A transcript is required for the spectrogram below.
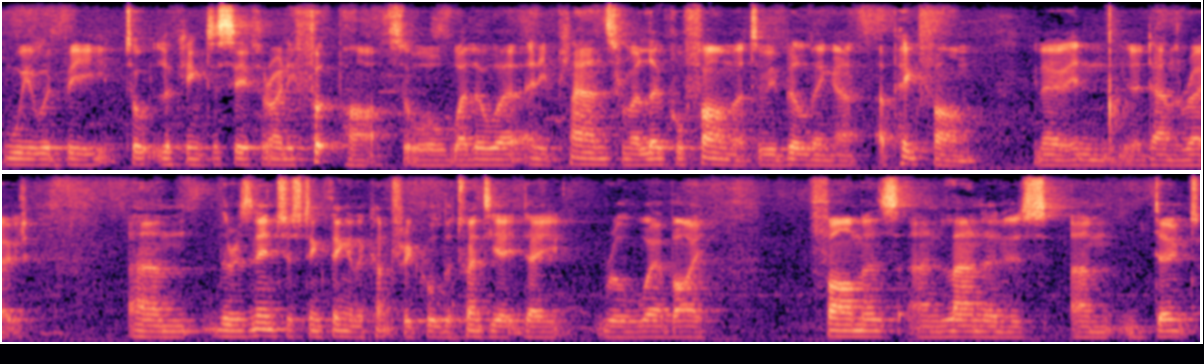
we would be talk, looking to see if there are any footpaths or whether there were any plans from a local farmer to be building a, a pig farm, you know, in you know down the road. Um, there is an interesting thing in the country called the 28-day rule, whereby farmers and landowners um, don't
